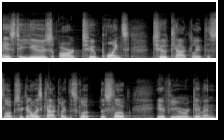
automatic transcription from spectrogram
is to use our two points to calculate the slope. So you can always calculate the, slope, the slope if you are given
